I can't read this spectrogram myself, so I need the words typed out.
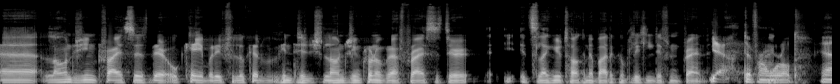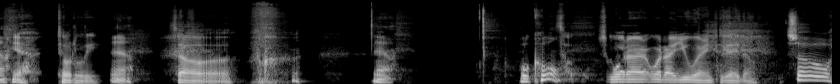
uh, Longines prices, they're okay. But if you look at vintage Longines chronograph prices, they're it's like you're talking about a completely different brand. Yeah, different right? world. Yeah, yeah, totally. Yeah. So, yeah. Well, cool. So, so, what are what are you wearing today, though? So,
